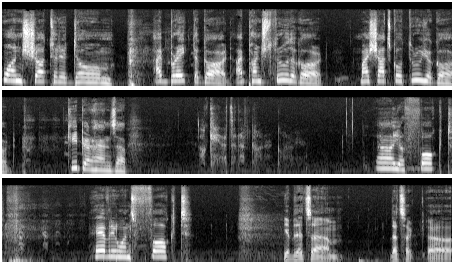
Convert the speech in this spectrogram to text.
One shot to the dome. I break the guard. I punch through the guard. My shots go through your guard. Keep your hands up. Okay, that's enough, Conor. Come on over here. Ah, you're fucked. Everyone's fucked. Yeah, but that's um, that's a uh,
